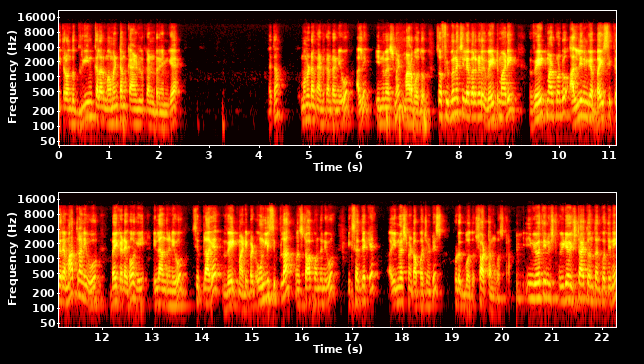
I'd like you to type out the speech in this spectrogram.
ಈ ತರ ಒಂದು ಗ್ರೀನ್ ಕಲರ್ ಮೊಮೆಂಟಮ್ ಕ್ಯಾಂಡಲ್ ಕಂಡ್ರೆ ನಿಮ್ಗೆ, ಆಯ್ತಾ? ಮೊಮೆಂಟಮ್ ಕ್ಯಾಂಡಲ್ ಕಂಡ್ರೆ ನೀವು ಅಲ್ಲಿ ಇನ್ವೆಸ್ಟ್ಮೆಂಟ್ ಮಾಡಬಹುದು ಸೊ ಫಿಬೊನಚಿ ಲೆವೆಲ್ಗಳಿಗೆ ವೆಯ್ಟ್ ಮಾಡಿ ವೆಯ್ಟ್ ಮಾಡಿಕೊಂಡು ಅಲ್ಲಿ ನಿಮಗೆ ಬೈ ಸಿಕ್ಕಿದ್ರೆ ಮಾತ್ರ ನೀವು ಬೈ ಕಡೆಗೆ ಹೋಗಿ ಇಲ್ಲ ಅಂದ್ರೆ ನೀವು ಸಿಪ್ಲಾಗೆ ವೆಯ್ಟ್ ಮಾಡಿ. ಬಟ್ ಓನ್ಲಿ ಸಿಪ್ಲಾ ಒಂದು ಸ್ಟಾಕ್ ಒಂದು ನೀವು ಈಗ ಸದ್ಯಕ್ಕೆ ಇನ್ವೆಸ್ಟ್ಮೆಂಟ್ ಆಪರ್ಚುನಿಟೀಸ್ ಹುಡುಕ್ಬಹುದು ಶಾರ್ಟ್ ಟರ್ಮ್ಗೋಸ್ಕರ ನಿಮ್ಗೆ ಇವತ್ತಿನ ವಿಡಿಯೋ ಇಷ್ಟ ಆಯ್ತು ಅಂತ ಅನ್ಕೋತೀನಿ.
